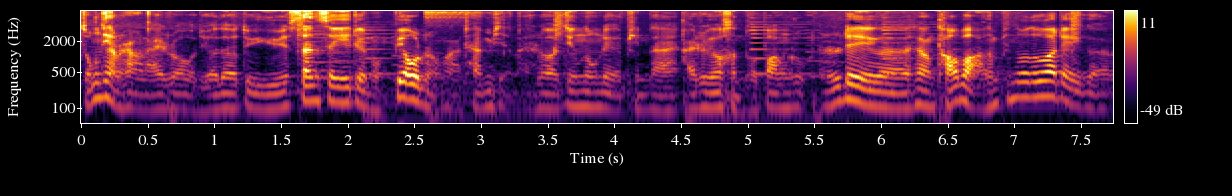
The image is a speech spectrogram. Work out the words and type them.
总体上来说，我觉得对于三 C 这种标准化产品。来说，京东这个平台还是有很多帮助。而这个像淘宝跟拼多多，这个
